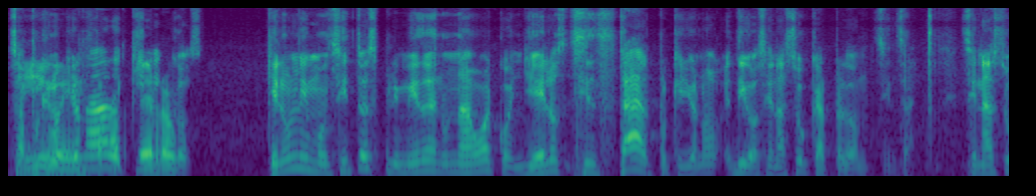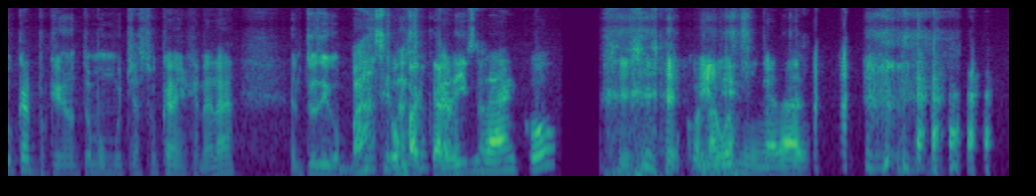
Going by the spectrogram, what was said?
sea, porque no quiero nada de químicos. Quiero un limoncito exprimido en un agua con hielos, sin sal, porque yo no, digo, sin azúcar, perdón, sin sal. Sin azúcar, porque yo no tomo mucha azúcar en general. Entonces digo, va sin con azúcar. Con blanco con agua mineral.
